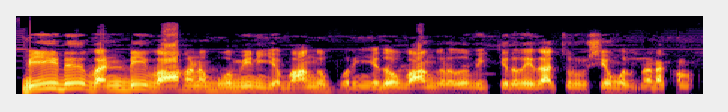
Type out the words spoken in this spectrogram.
வீடு வண்டி வாகன பூமி நீங்க வாங்க போறீங்க. ஏதோ வாங்குறதோ விற்கிறதோ ஏதாச்சும் ஒரு விஷயம் உங்களுக்கு நடக்கணும்.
